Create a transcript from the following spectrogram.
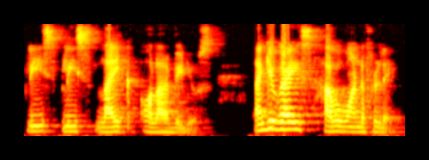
please please like all our videos. Thank you guys. Have a wonderful day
